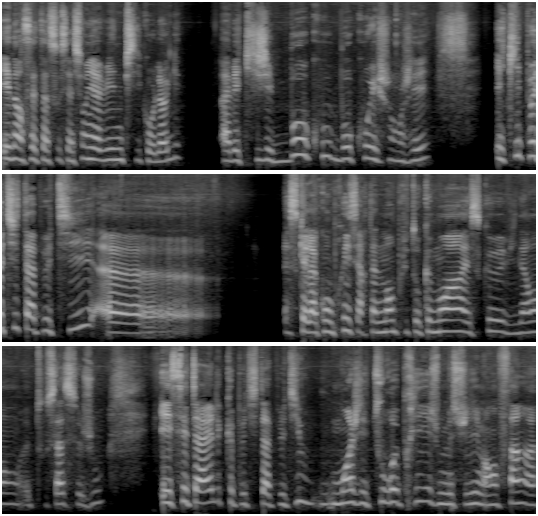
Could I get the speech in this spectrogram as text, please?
Et dans cette association, il y avait une psychologue avec qui j'ai beaucoup, beaucoup échangé et qui, petit à petit, est-ce qu'elle a compris certainement plutôt que moi Est-ce que, évidemment, tout ça se joue? Et c'est à elle que petit à petit, moi, j'ai tout repris. Je me suis dit, mais enfin. Euh,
